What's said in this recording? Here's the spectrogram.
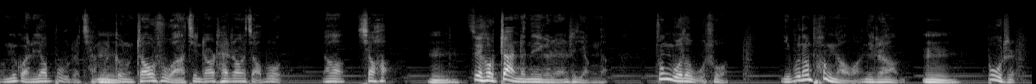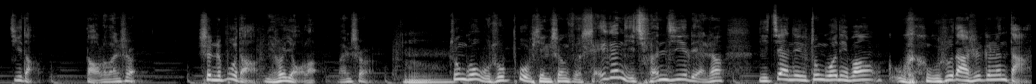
我们管这叫布置，前面嗯各种招数啊，进招、抬招、脚步，然后消耗。嗯最后站着那个人是赢的。中国的武术，你不能碰到我，你知道吗？嗯布置击倒，倒了完事儿，甚至不倒，你说有了完事儿。嗯中国武术不拼生死，谁跟你拳击脸上？你见那个中国那帮武武术大师跟人打，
